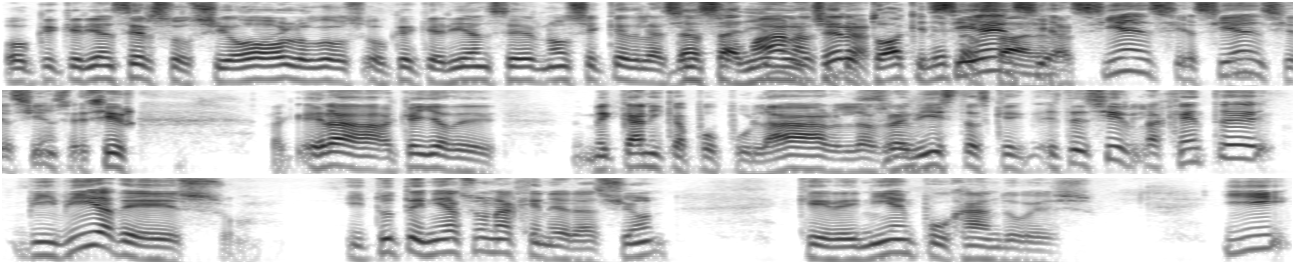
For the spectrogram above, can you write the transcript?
o que querían ser sociólogos, o que querían ser no sé qué de las ciencias humanas, era ciencia, ciencia, ciencia, ciencia, es decir, era aquella de mecánica popular, las revistas que, es decir, la gente vivía de eso, y tú tenías una generación que venía empujando eso. Y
